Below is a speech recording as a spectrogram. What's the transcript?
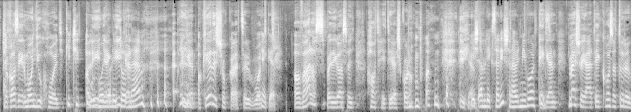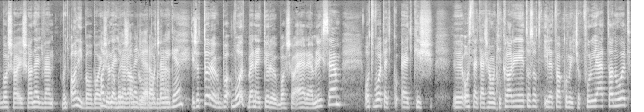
csak azért mondjuk, hogy Kicsit túl a lényeg, igen, nem? Igen, a kérdés sokkal egyszerűbb volt. Igen. A válasz pedig az, hogy 6-7 éves koromban. Igen. És emlékszel is rá, hogy mi volt ez? Igen, mesejátékhoz a török basa és a 40, vagy Alibaba, és a 40 és a 40 rabló, rabló igen. És a török, volt benne egy török basa, erre emlékszem, ott volt egy, egy kis ö, osztálytársam, aki klarinétozott, illetve akkor még csak furuját tanult,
